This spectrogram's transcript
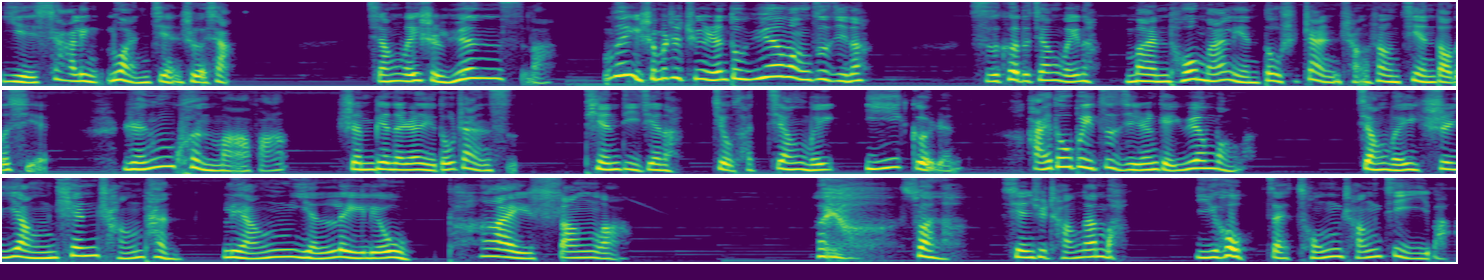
也下令乱箭射下。姜维是冤死了，为什么这群人都冤枉自己呢？此刻的姜维呢满头满脸都是战场上见到的血，人困马乏，身边的人也都战死，天地间呐就他姜维一个人。还都被自己人给冤枉了，姜维是仰天长叹，两眼泪流，太伤了。哎呀，算了，先去长安吧，以后再从长计议吧。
